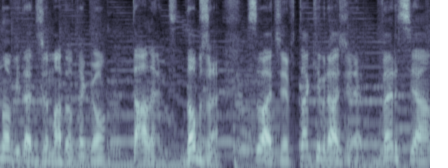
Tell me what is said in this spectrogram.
no widać, że ma do tego talent. Dobrze, słuchajcie, w takim razie wersja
